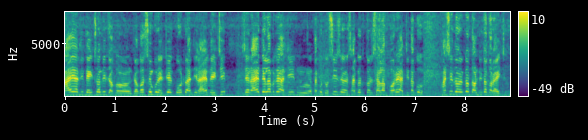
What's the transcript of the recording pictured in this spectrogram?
ରାୟ ଆଜି ଦେଇଛନ୍ତି ଜଗତସିଂହପୁର ଏଜି କୋର୍ଟ ଆଜି ରାୟ ଦେଇଛି ସେ ରାୟ ଦେଲା ପରେ ଆଜି ତାକୁ ଦୋଷୀ ସାବ୍ୟତ କରିସାରିଲା ପରେ ଆଜି ତାକୁ ଫାଶୀ ଦଣ୍ଡିତ କରାଯାଇଛି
